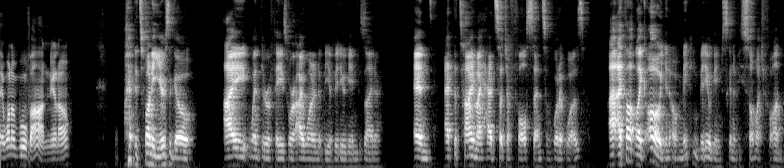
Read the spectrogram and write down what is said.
they want to move on. You know. It's funny. Years ago, I went through a phase where I wanted to be a video game designer, and at the time, I had such a false sense of what it was. I, I thought like, oh, you know, making video games is gonna be so much fun.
